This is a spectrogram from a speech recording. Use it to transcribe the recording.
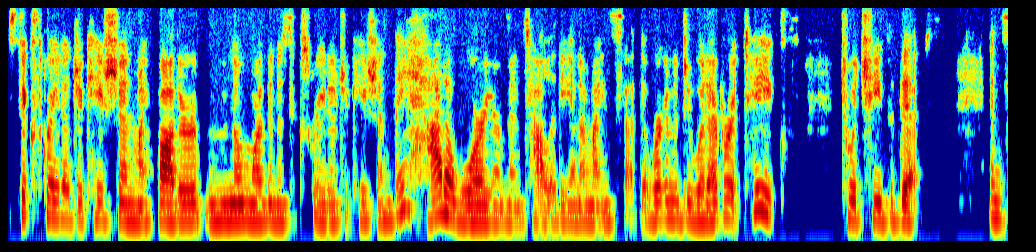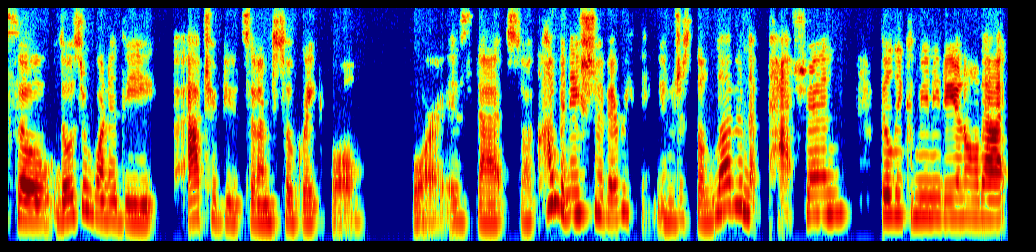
sixth grade education my father no more than a sixth grade education they had a warrior mentality and a mindset that we're going to do whatever it takes to achieve this. And so those are one of the attributes that i'm so grateful for is that so a combination of everything you know just the love and the passion building community and all that.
